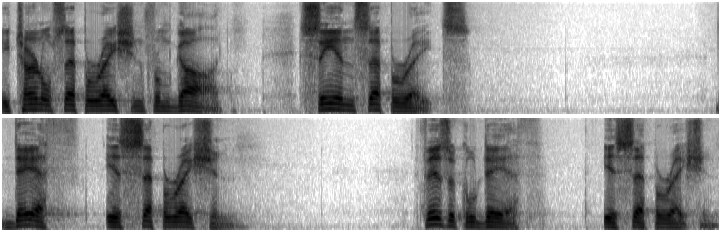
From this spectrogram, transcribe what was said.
eternal separation from God. Sin separates. Death is separation. Physical death is separation.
